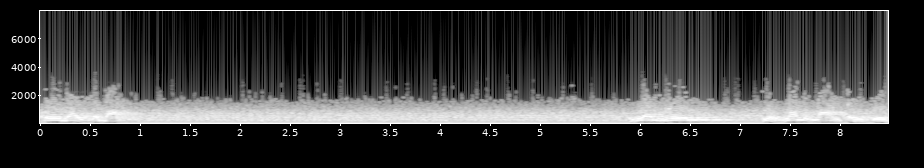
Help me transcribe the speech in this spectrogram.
ผู้ได้สดับย่อมรู้จิตนั้นตามเป็นจริง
